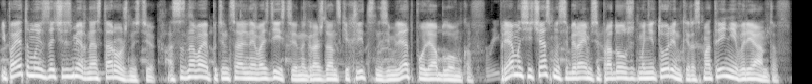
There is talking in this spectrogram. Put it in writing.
И поэтому из-за чрезмерной осторожности, осознавая потенциальное воздействие на гражданских лиц на Земле от поля обломков. Прямо сейчас мы собираемся продолжить мониторинг и рассмотрение вариантов.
